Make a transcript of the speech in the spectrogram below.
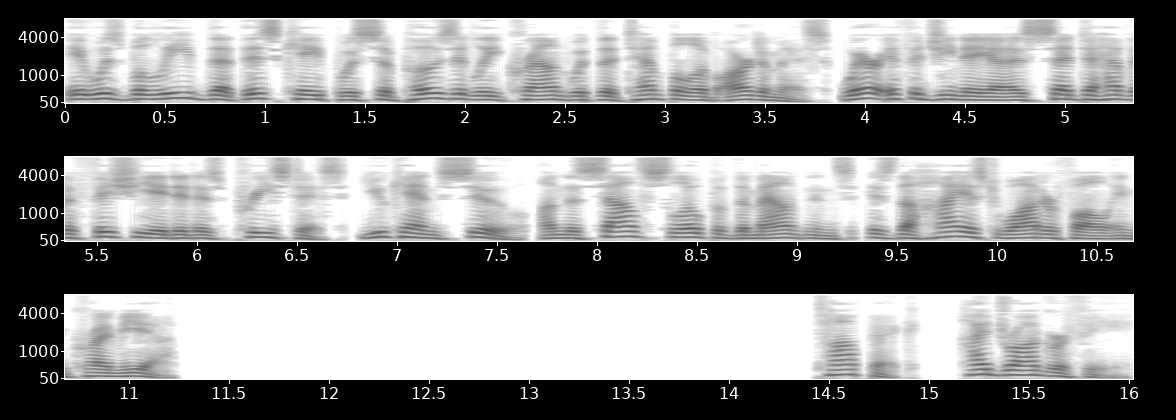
It was believed that this cape was supposedly crowned with the Temple of Artemis, where Iphigenia is said to have officiated as priestess. Ukan Su, on the south slope of the mountains, is the highest waterfall in Crimea. Hydrography.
